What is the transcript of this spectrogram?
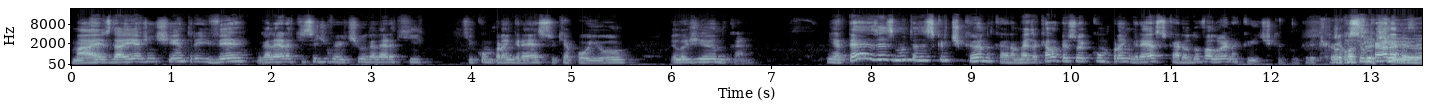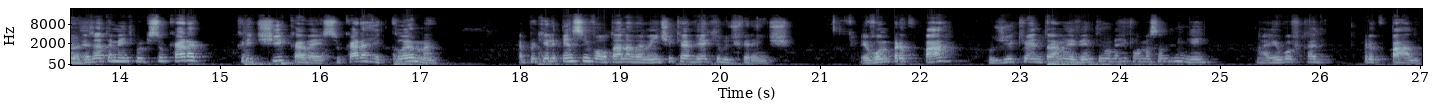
Mas daí a gente entra e vê galera que se divertiu, galera que, que comprou ingresso, que apoiou, elogiando, cara. E até às vezes, muitas vezes criticando, cara. Mas aquela pessoa que comprou ingresso, cara, eu dou valor na crítica. Crítica Porque se o cara, construtiva. exatamente, porque se o cara critica, velho, se o cara reclama, é porque ele pensa em voltar novamente e quer ver aquilo diferente. Eu vou me preocupar o dia que eu entrar no evento e não ver reclamação de ninguém. Aí eu vou ficar preocupado.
